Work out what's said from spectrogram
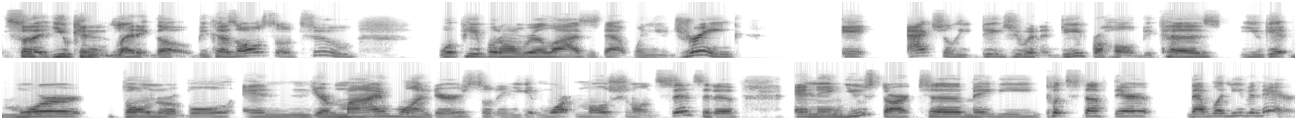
so that you can let it go. Because also too what people don't realize is that when you drink it actually digs you in a deeper hole because you get more vulnerable and your mind wanders so then you get more emotional and sensitive and then you start to maybe put stuff there that wasn't even there.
